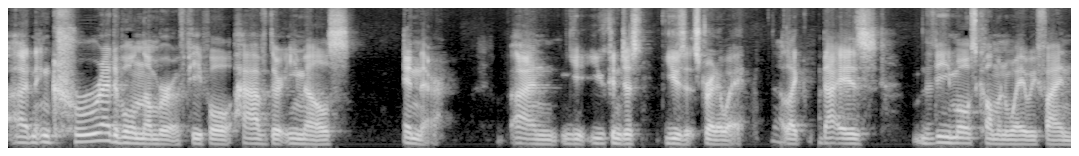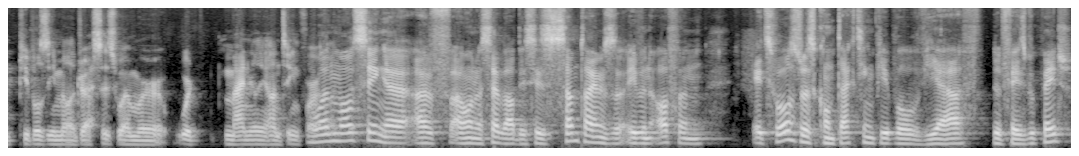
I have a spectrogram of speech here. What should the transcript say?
an incredible number of people have their emails in there and you, you can just use it straight away. Like that is the most common way we find people's email addresses when we're we're manually hunting for. One more thing uh, I've, I want to say about this is sometimes, even often, it's worth just contacting people via the Facebook page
